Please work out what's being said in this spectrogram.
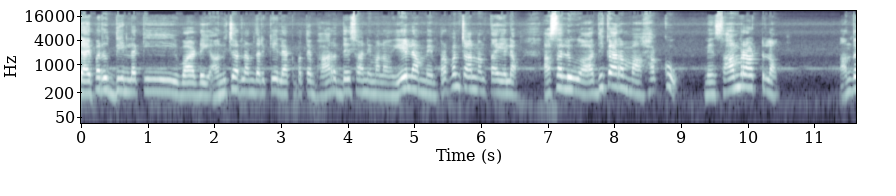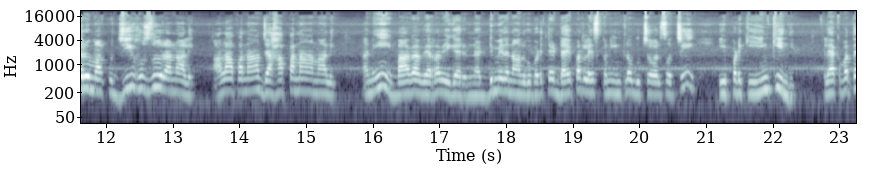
డైపరుద్దీన్లకి వాడి అనుచరులందరికీ లేకపోతే భారతదేశాన్ని మనం ఏలాం మేము ప్రపంచాన్నంతా ఏలాం. అసలు అధికారం మా హక్కు మేము సామ్రాట్టులం. అందరూ మాకు జీ హుజూర్ అనాలి అలాపన జహాపన అనాలి. అని బాగా విర్రవీగారు నడ్డి మీద నాలుగు పడితే డైపర్లు వేసుకొని ఇంట్లో కూర్చోవలసి వచ్చి ఇప్పటికి ఇంకింది. లేకపోతే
